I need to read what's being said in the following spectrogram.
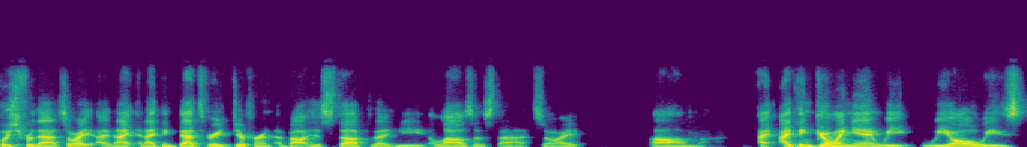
push for that. So I and I and I think that's very different about his stuff that he allows us that. So I um I, I think going in we we always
